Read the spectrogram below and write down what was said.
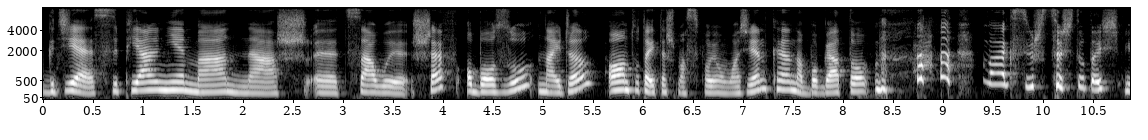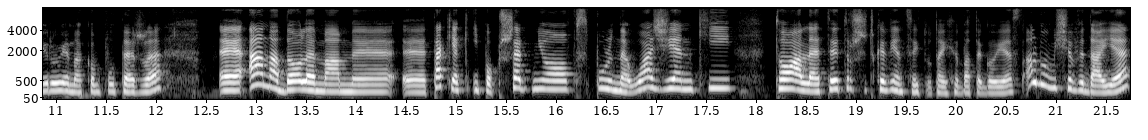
gdzie sypialnię ma nasz e, cały szef obozu, Nigel. On tutaj też ma swoją łazienkę na bogato. Max już coś tutaj świruje na komputerze. E, A na dole mamy, e, tak jak i poprzednio, wspólne łazienki, toalety, troszeczkę więcej tutaj chyba tego jest, albo mi się wydaje.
